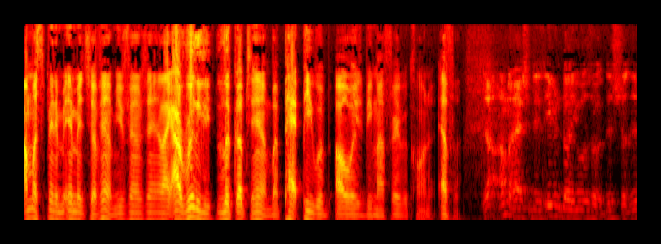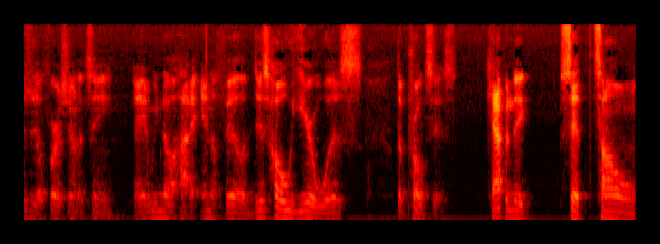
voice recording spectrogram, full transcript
I'm a spinning image of him. You feel what I'm saying? Like I really look up to him. But Pat P would always be my favorite corner ever. Yeah, I'm gonna ask you this. Even though you was a, this, this was your first year on the team, and we know how the NFL this whole year was the protest. Kaepernick set the tone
